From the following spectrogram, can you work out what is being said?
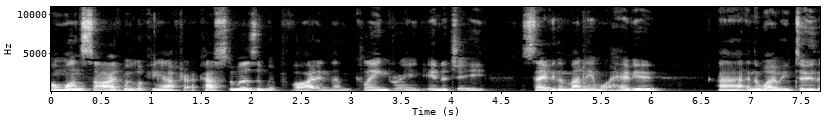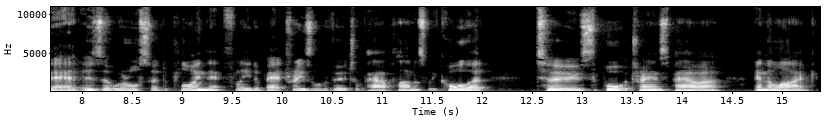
On one side, we're looking after our customers and we're providing them clean, green energy, saving them money and what have you. Uh, and the way we do that is that we're also deploying that fleet of batteries or the virtual power plant as we call it to support Transpower and the like.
